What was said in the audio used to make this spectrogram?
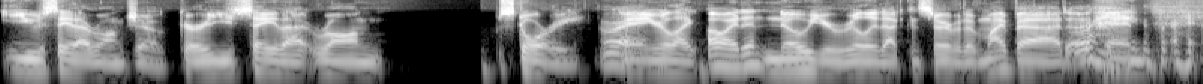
you say that wrong joke or you say that wrong story, Right. and you're like, oh, I didn't know you're really that conservative. My bad. Right, And right.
